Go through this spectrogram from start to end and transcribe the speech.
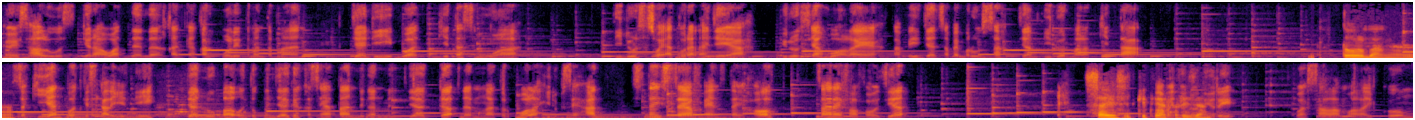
garis halus, jerawat, dan bahkan kanker kulit teman-teman. Jadi buat kita semua tidur sesuai aturan aja ya. Tidur siang boleh, tapi jangan sampai merusak jam tidur malam kita. Betul banget. Sekian podcast kali ini. Jangan lupa untuk menjaga kesehatan dengan menjaga dan mengatur pola hidup sehat. Stay safe and stay healthy. Saya Reva Fauzia, Saya Sidki pamit Tiar undur Rizal. diri. Wassalamualaikum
